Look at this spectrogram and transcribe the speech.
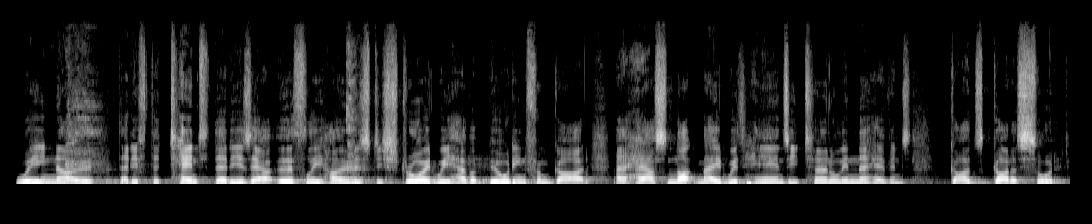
we know that if the tent that is our earthly home is destroyed, we have a building from God, a house not made with hands, eternal in the heavens. God's got us sorted.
